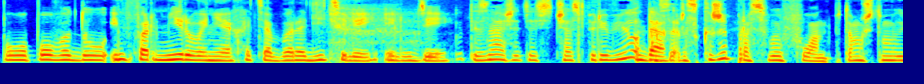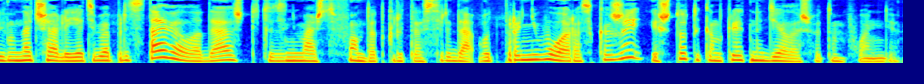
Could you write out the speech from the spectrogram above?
по поводу информирования хотя бы родителей и людей. Ты знаешь, я тебя сейчас перебью. Да. А расскажи про свой фонд, потому что мы вначале я тебя представила, да, что ты занимаешься фондом «Открытая среда». Вот про него расскажи и что ты конкретно делаешь в этом фонде.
